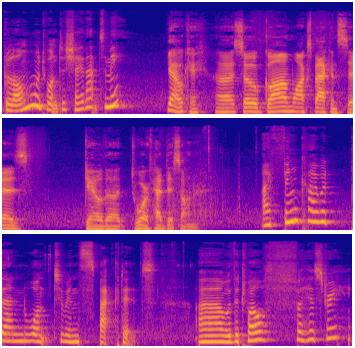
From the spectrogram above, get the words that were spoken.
Glom would want to show that to me? Yeah, okay. Uh, so Glom walks back and says, Gale, the dwarf had this on her. I think I would then want to inspect it. Uh, with a 12 for history,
